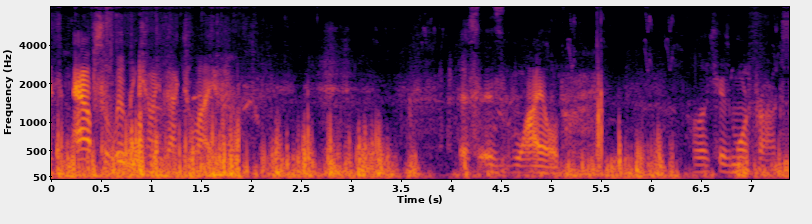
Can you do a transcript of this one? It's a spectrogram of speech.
is absolutely coming back to life. This is wild. Oh, look, here's more frogs.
